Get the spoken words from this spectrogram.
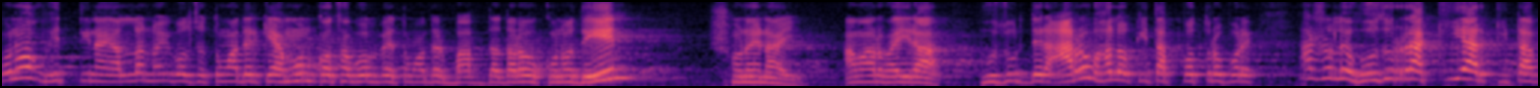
কোনো ভিত্তি নাই। আল্লাহ নই বলছে, তোমাদেরকে এমন কথা বলবে, তোমাদের বাপ দাদারাও কোনো দিন শোনে নাই। আমার ভাইরা, হুজুরদের আরও ভালো কিতাবপত্র পড়ে। আসলে হুজুররা কি আর কিতাব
